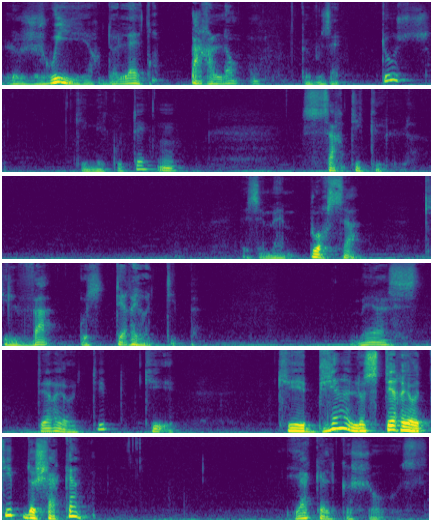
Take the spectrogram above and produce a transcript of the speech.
Le jouir de l'être parlant que vous êtes tous qui m'écoutez hmm, s'articule. Et c'est même pour ça qu'il va au stéréotype. Mais un stéréotype qui, est bien le stéréotype de chacun. Il y a quelque chose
